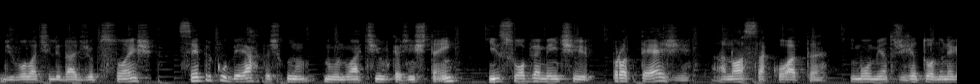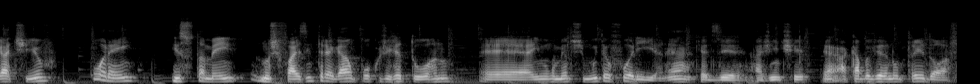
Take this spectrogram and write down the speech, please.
de volatilidade de opções, sempre cobertas com, no, no ativo que a gente tem. Isso, obviamente, protege a nossa cota em momentos de retorno negativo, porém, isso também nos faz entregar um pouco de retorno é, em momentos de muita euforia, né? Quer dizer, a gente é, acaba virando um trade-off.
